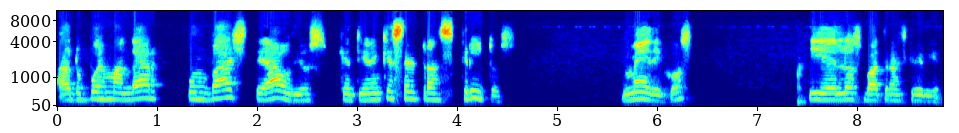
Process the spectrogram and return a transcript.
Ahora tú puedes mandar un batch de audios que tienen que ser transcritos médicos y él los va a transcribir.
